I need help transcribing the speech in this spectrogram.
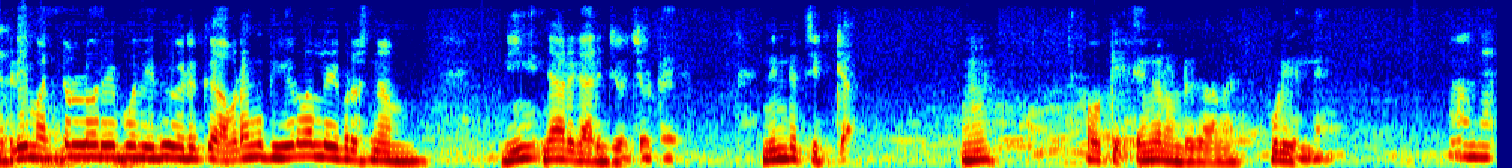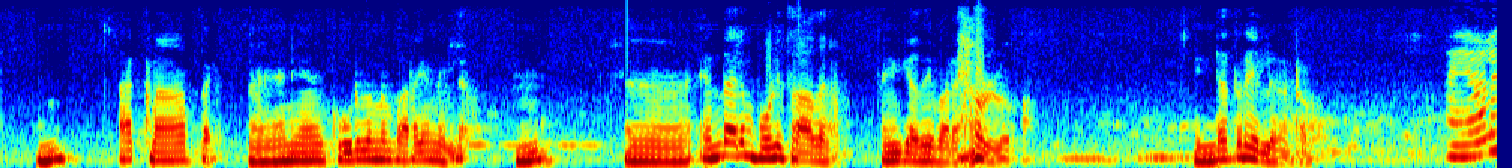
എടി മറ്റുള്ളവരെ പോലെ ഇത് എടുക്കുക അവിടെ അങ്ങ് തീർന്നല്ലോ ഈ പ്രശ്നം. നീ ഞാനൊരു കാര്യം ചോദിച്ചോട്ടെ? നിന്റെ ചിറ്റ. ഓക്കെ എങ്ങനുണ്ട് കാണാൻ? പുളിയല്ലേ. ആ ക്ലാപ്പൻ. ഞാൻ ഞാൻ കൂടുതലൊന്നും പറയുന്നില്ല. എന്തായാലും പൊളി സാധനം. എനിക്കതേ പറയാനുള്ളൂ. നിന്റെ അത്രയല്ല കേട്ടോ? അയാളെ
